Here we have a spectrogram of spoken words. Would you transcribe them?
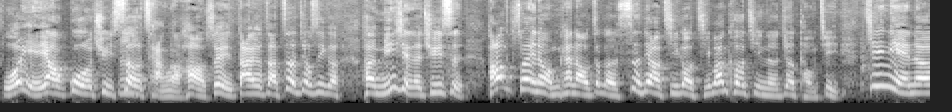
我也要过去设厂了哈，所以大家都知道这就是一个很明显的趋势。好，所以呢，我们看到这个市调机构极邦科技呢就统计，今年呢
